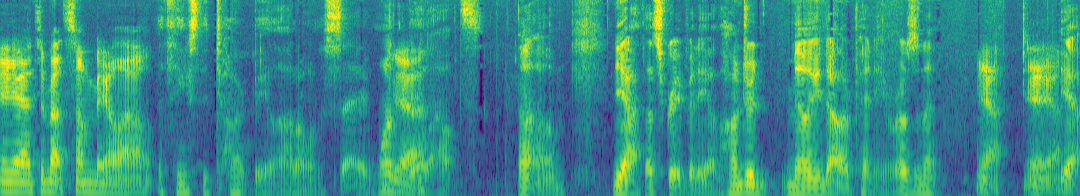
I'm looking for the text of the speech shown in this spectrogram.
Yeah, it's about some bailout. I think it's the TARP bailout. I want to say one of Yeah. the bailouts. Um, yeah, that's a great video. The hundred million dollar penny, wasn't it? Yeah, yeah, yeah. Yeah.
